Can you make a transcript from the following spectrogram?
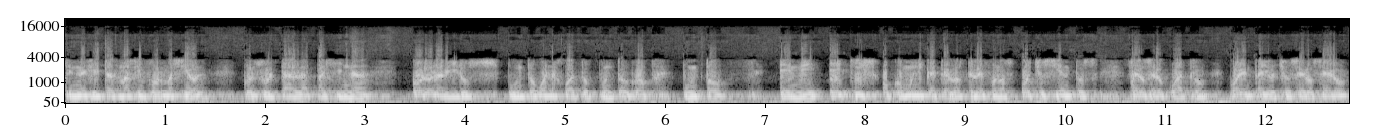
Si necesitas más información, consulta la página coronavirus.guanajuato.gov.mx o comunícate a los teléfonos 800-004-4800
